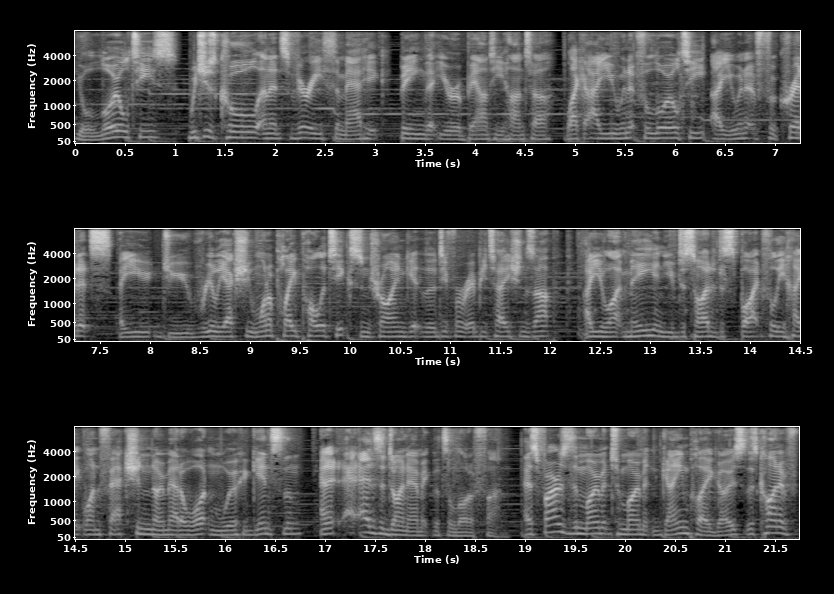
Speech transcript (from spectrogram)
your loyalties, which is cool and it's very thematic, being that you're a bounty hunter. Like, are you in it for loyalty? Are you in it for credits? Are you do you really actually want to play politics and try and get the different reputations up? Are you like me and you've decided to spitefully hate one faction no matter what and work against them? And it adds a dynamic that's a lot of fun. As far as the moment to moment gameplay goes, there's kind of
